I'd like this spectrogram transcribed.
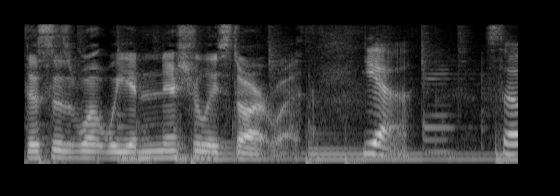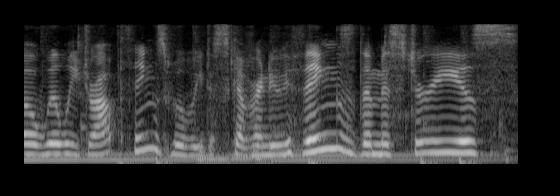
this is what we initially start with. yeah. So will we drop things? Will we discover new things? The mystery is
